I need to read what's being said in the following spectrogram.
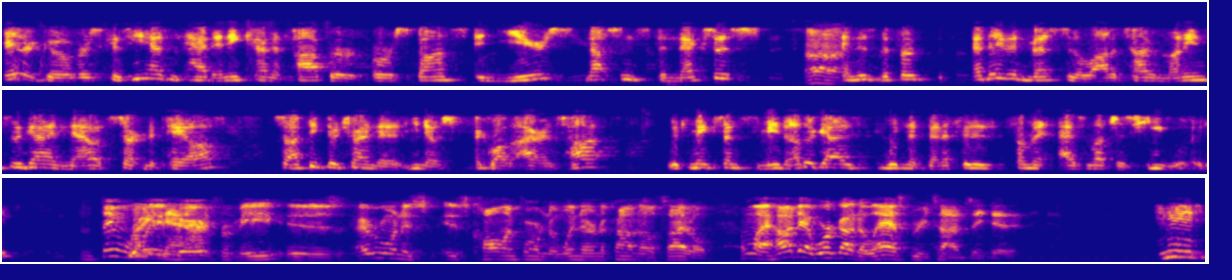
Barrett go over is because he hasn't had any kind of pop or, or response in years, not since the Nexus. Uh, And this is the first, and they've invested a lot of time and money into the guy, and now it's starting to pay off. So I think they're trying to, you know, strike while the iron's hot, which makes sense to me. The other guys wouldn't have benefited from it as much as he would. The thing with right Wade now. Barrett for me is everyone is, is calling for him to win the Intercontinental title. I'm like, how'd that work out the last three times they did it? Hmm.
